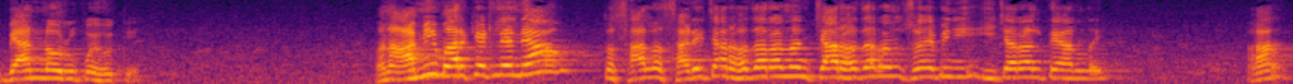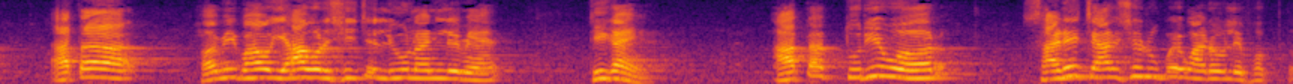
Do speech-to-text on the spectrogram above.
ब्याण्णव रुपये होते. आणि आम्ही मार्केटले न्याव तर साल साडेचार हजारानं आणि चार हजारानं सोयाबीन विचारायला तयार नाही. हा आता हमी भाव या वर्षीचे लिहून आणले म्या. ठीक आहे. आता तुरीवर साडेचारशे रुपये वाढवले फक्त.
